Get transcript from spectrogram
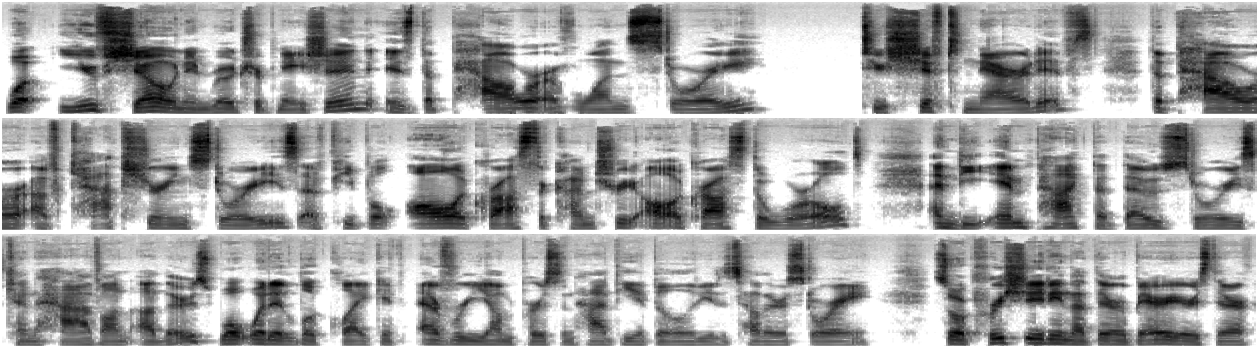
what you've shown in Road Trip Nation is the mm-hmm. power of one story to shift narratives, the power of capturing stories of people all across the country, all across the world, and the impact that those stories can have on others. What would it look like if every young person had the ability to tell their story? So, appreciating that there are barriers there,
